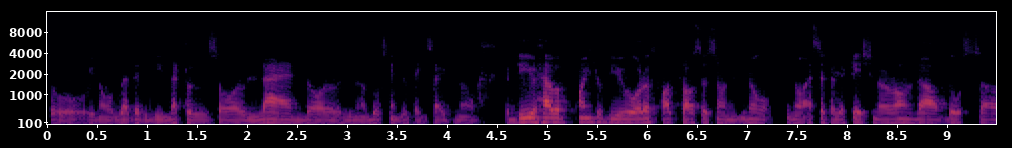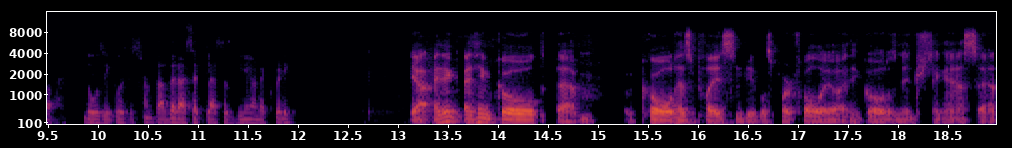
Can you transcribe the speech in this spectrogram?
So you know whether it be metals or land or you know those kinds of things right? You know do you have a point of view or a thought process on you know you know asset allocation around uh, those uh, those ecosystems other asset classes beyond equity? Yeah i think i think gold um, gold has a place in people's portfolio. I think gold is an interesting asset.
